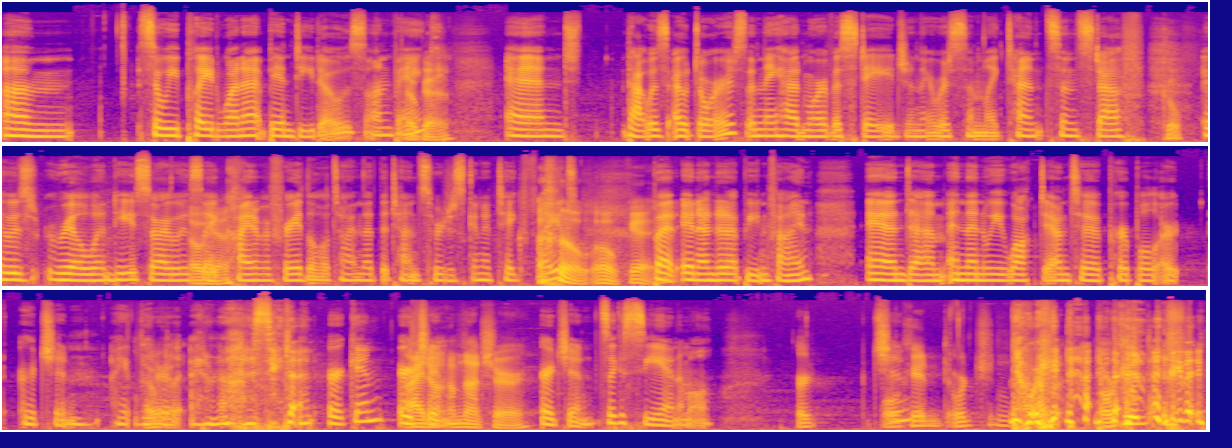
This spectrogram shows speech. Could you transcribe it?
Um, so we played one at Banditos on Bank, Okay. and that was outdoors, and they had more of a stage, and there was some like tents and stuff. Cool. It was real windy, so I was Oh, like yeah. kind of afraid the whole time that the tents were just gonna take flight. Oh, okay. But it ended up being fine, and um, and then we walked down to Purple Ur- Urchin. I literally I don't know how to say that. Urchin. Urchin. I don't. I'm not sure. urchin. It's like a sea animal. Orchid, orchid, No, orchid. orchid.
